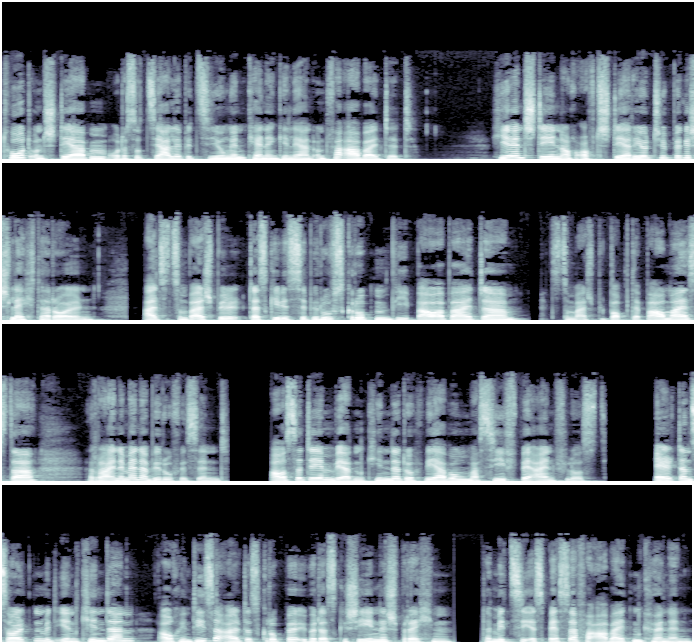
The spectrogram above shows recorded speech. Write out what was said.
Tod und Sterben oder soziale Beziehungen kennengelernt und verarbeitet. Hier entstehen auch oft stereotype Geschlechterrollen, also zum Beispiel, dass gewisse Berufsgruppen wie Bauarbeiter, zum Beispiel Bob der Baumeister, reine Männerberufe sind. Außerdem werden Kinder durch Werbung massiv beeinflusst. Eltern sollten mit ihren Kindern auch in dieser Altersgruppe über das Geschehene sprechen, damit sie es besser verarbeiten können.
